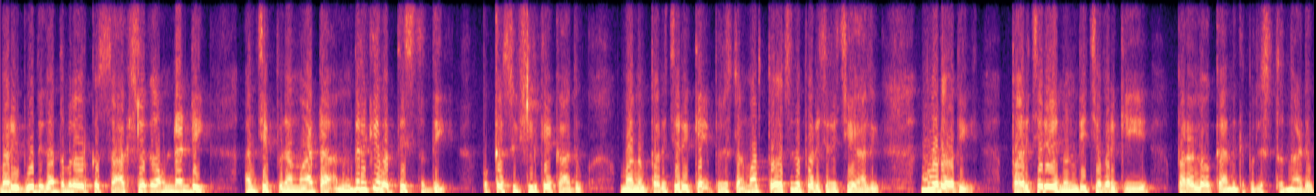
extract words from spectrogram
మరి బూది గంతముల వరకు సాక్షులుగా ఉండండి అని చెప్పిన మాట అందరికీ వర్తిస్తుంది. ఒక్క శిష్యులకే కాదు మనం పరిచర్యకే పిలుస్తాం మనం తోచిన పరిచర్య చేయాలి. మూడవది పరిచర్య నుండి చివరికి పరలోకానికి పిలుస్తున్నాడు.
